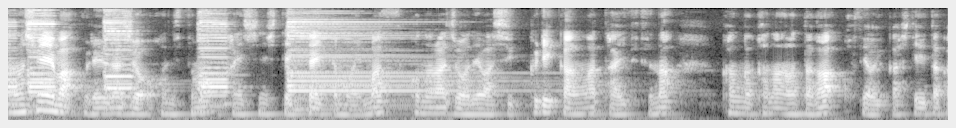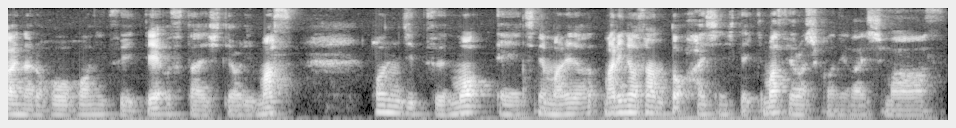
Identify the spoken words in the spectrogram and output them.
楽しめば売れるラジオ本日も配信していきたいと思います。このラジオではしっくり感が大切な感覚のあなたが個性を生かして豊かになる方法についてお伝えしております。本日も、えー、ちねまりのさんと配信していきます。よろしくお願いします。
